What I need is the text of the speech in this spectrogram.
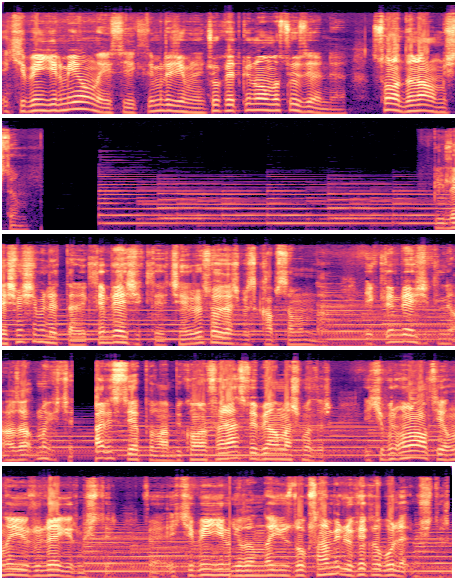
2020 yılında ise iklim rejiminin çok etkin olması üzerine son adını almıştım. Birleşmiş Milletler İklim Değişikliği Çevre Sözleşmesi kapsamında iklim değişikliğini azaltmak için Paris'te yapılan bir konferans ve bir anlaşmadır. 2016 yılında yürürlüğe girmiştir ve 2020 yılında 191 ülke kabul etmiştir.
